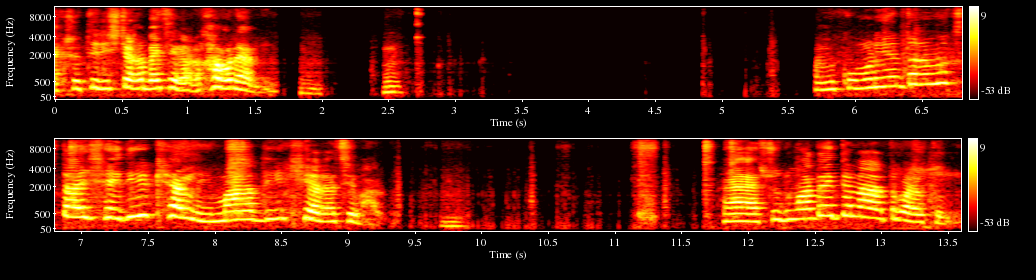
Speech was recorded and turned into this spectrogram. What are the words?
একশো তিরিশ টাকা বেঁচে গেল, খাব না আমি। আমি কোমরে যন্ত্রণা হচ্ছে, তাই সেই দিকে খেয়াল নেই, মারার দিকে খেয়াল আছে ভালো। হ্যাঁ শুধু মাথায় তো নাড়াতে পারো তুমি।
